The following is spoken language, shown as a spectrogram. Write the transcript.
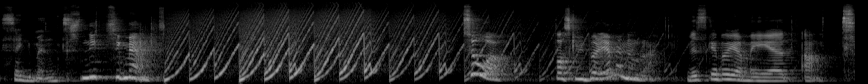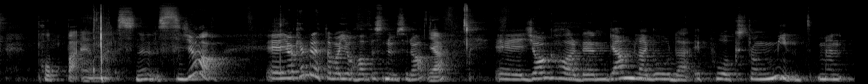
Segment. nytt segment. Så, vad ska vi börja med Nora? Vi ska börja med att poppa en snus. Ja, eh, jag kan berätta vad jag har för snus idag. Ja. Eh, Jag har den gamla goda Epoch Strong Mint, men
